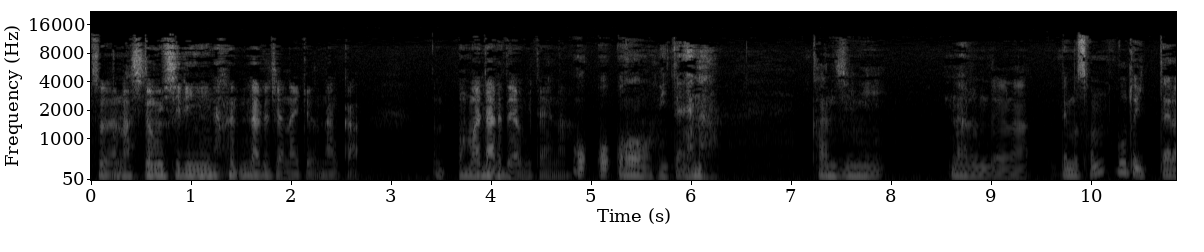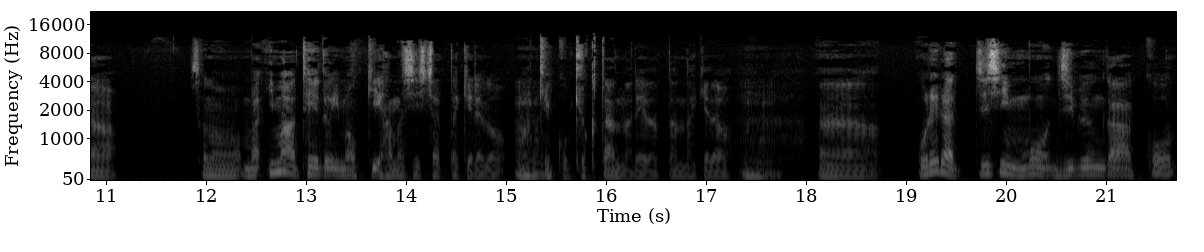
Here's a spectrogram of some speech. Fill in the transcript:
そうだな。話人見知りにななるじゃないけどなんかお前誰だよみたいな、おおおみたいな感じになるんだよな、でもそんなこと言ったらその、まあ、今は程度今大きい話しちゃったけれど、まあうん結構極端な例だったんだけど、うん。うん俺ら自身も自分がこ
